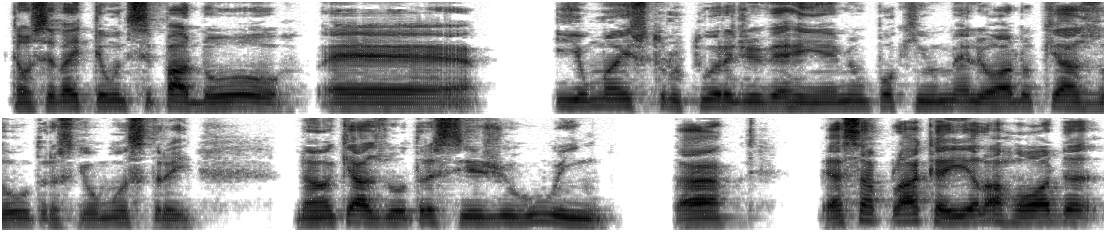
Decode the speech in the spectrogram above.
Então você vai ter um dissipador é, e uma estrutura de VRM um pouquinho melhor do que as outras que eu mostrei. Não é que as outras sejam ruins, tá? Essa placa aí ela roda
